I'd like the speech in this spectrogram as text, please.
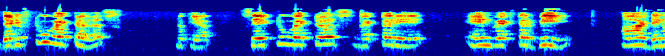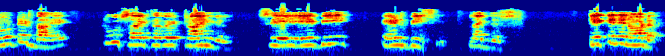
That if two vectors, look here, say two vectors, vector A and vector B are denoted by two sides of a triangle, say AB and BC, like this, taken in order.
